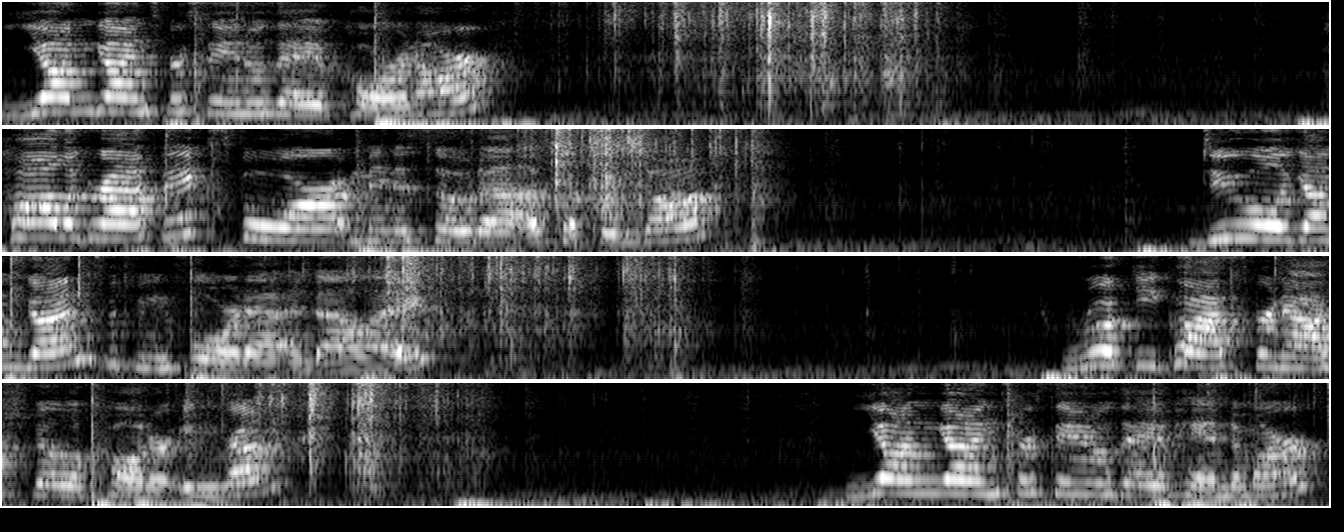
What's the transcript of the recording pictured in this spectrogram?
Young Guns for San Jose of Coronar. Holographics for Minnesota of Kaprizov. Dual Young Guns between Florida and LA. Rookie class for Nashville of Connor Ingram. Young Guns for San Jose of Handemark.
